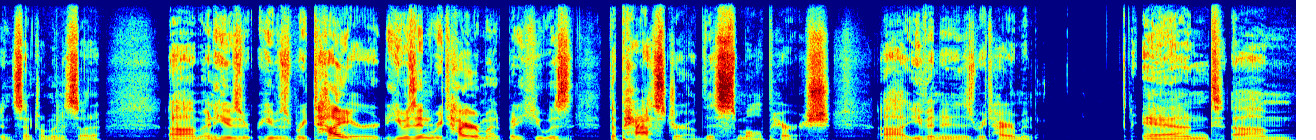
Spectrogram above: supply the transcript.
in central Minnesota, um, and he was he was retired. He was in retirement, but he was the pastor of this small parish, uh, even in his retirement. And um,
